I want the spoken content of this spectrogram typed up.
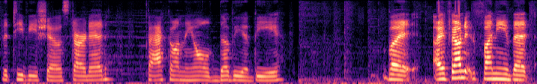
the TV show, started, back on the old WB. But I found it funny that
